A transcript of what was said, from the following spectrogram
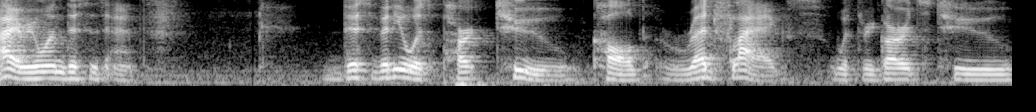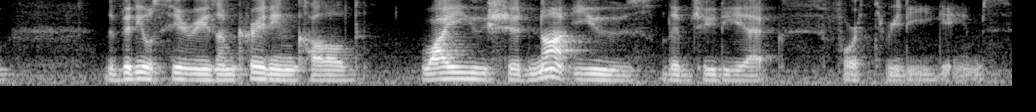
Hi everyone, this is Ants. This video is part two called Red Flags with regards to the video series I'm creating called Why You Should Not Use libgdx for 3D Games.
